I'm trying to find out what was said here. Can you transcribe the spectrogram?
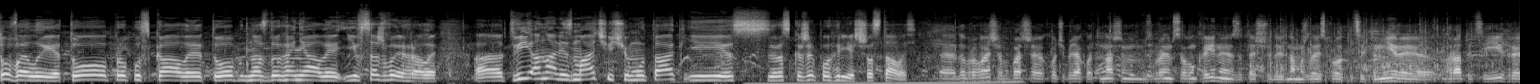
то вели, то пропускали, то наздоганяли і все ж виграли. Е, Твій аналіз матчу, чому так? І розкажи по грі, що сталося. Е, Доброго вечора. По-перше, хочу подякувати нашим Збройним силам України за те, що дають нам можливість проводити ці турніри, грати ці ігри,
